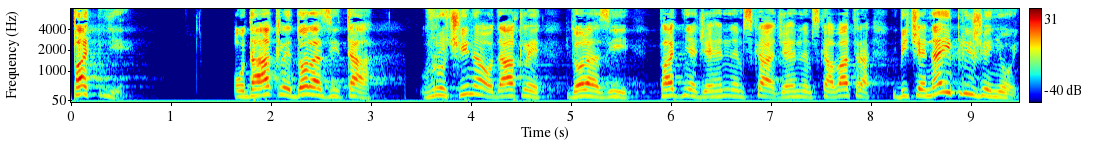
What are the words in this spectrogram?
patnje. Odakle dolazi ta vrućina odakle dolazi patnja džehennemska, džehennemska vatra, bit će najbliže njoj.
